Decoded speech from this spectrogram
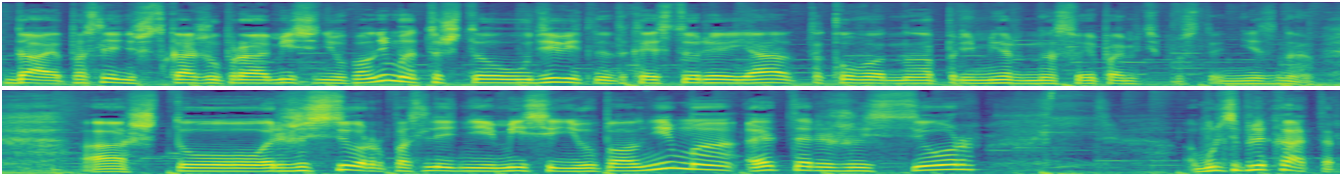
да, последнее, что скажу про миссию невыполнимую, это что удивительная такая история. Я такого, например, на своей памяти просто не знаю. А, что режиссер последней миссии невыполнима это режиссер мультипликатор,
